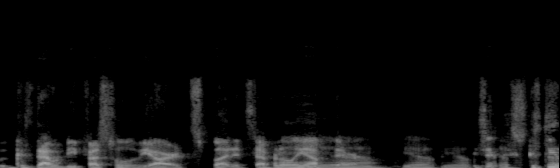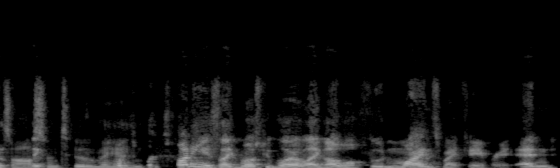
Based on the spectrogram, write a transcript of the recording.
because that would be festival of the arts but it's definitely up yeah, there Yeah, yeah. It's That's, that's like, awesome too, what's, man. what's funny is like most people are like oh well food and wine's my favorite and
